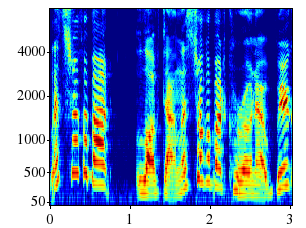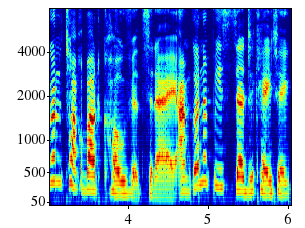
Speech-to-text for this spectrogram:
let's talk about lockdown. Let's talk about corona. We're going to talk about COVID today. I'm going to be dedicating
